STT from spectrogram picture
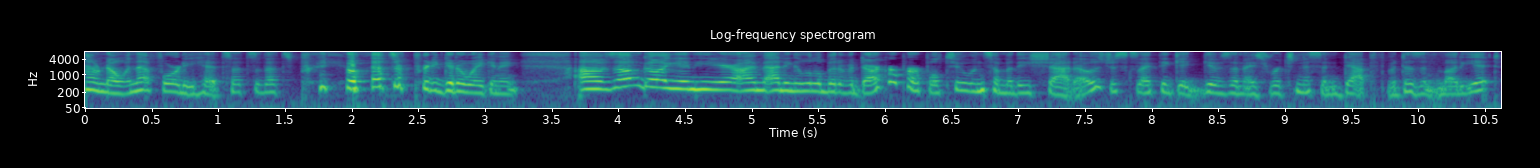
I don't know when that 40 hits. That's that's pretty that's a pretty good awakening. Um, so I'm going in here. I'm adding a little bit of a darker purple too in some of these shadows, just because I think it gives a nice richness and depth, but doesn't muddy it.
